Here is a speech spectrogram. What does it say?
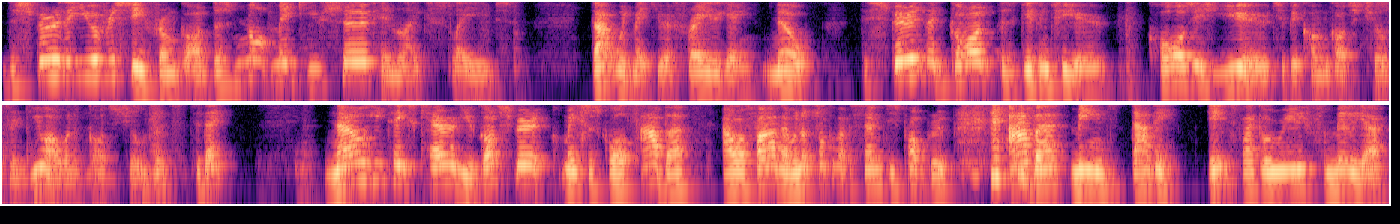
the spirit that you have received from God does not make you serve him like slaves. That would make you afraid again. No, the spirit that God has given to you causes you to become God's children. You are one of God's children today. Now he takes care of you. God's spirit makes us call Abba our father. We're not talking about a 70s pop group. Abba means daddy. It's like a really familiar.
